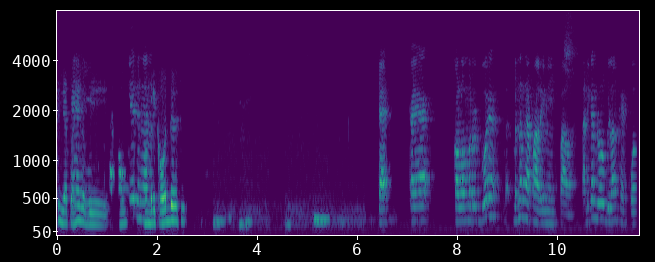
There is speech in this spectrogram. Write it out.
sih jatuhnya kayak lebih okay dengan... memberi kode sih. Kayak kayak kalau menurut gue bener nggak pal ini pal? Tadi kan dulu bilang kayak quote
